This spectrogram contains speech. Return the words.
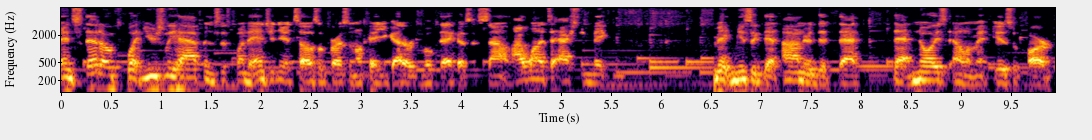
instead of what usually happens is when the engineer tells a person, "Okay, you got to remove that because it sounds." I wanted to actually make make music that honored that that that noise element is a part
